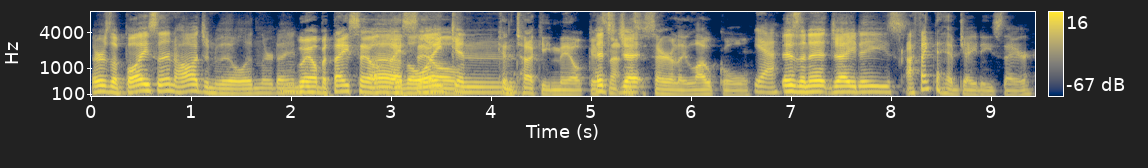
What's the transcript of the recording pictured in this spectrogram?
There's a place in Hodgenville, isn't there, Dan? Well, but they sell Uh, they the sell Lincoln- Kentucky milk. It's, It's not J- necessarily local. yeah Isn't it JD's? I think they have JD's there.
